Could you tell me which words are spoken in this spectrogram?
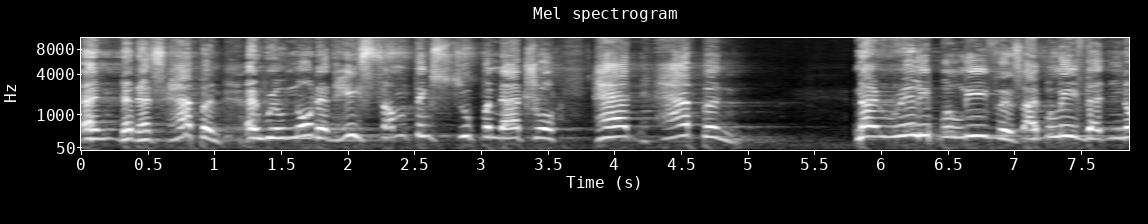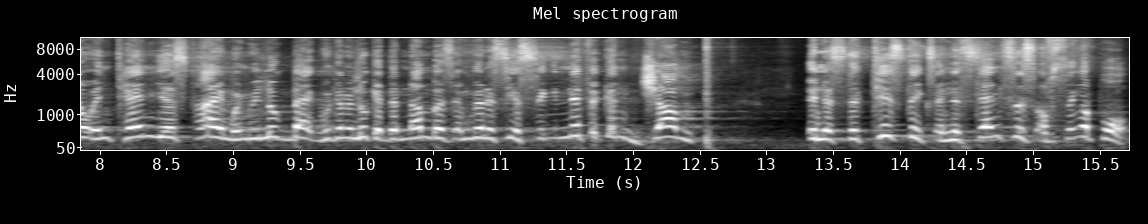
and that has happened. And we'll know that, hey, something supernatural had happened. And I really believe this. I believe that, you know, in 10 years' time, when we look back, we're going to look at the numbers and we're going to see a significant jump in the statistics and the census of Singapore.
